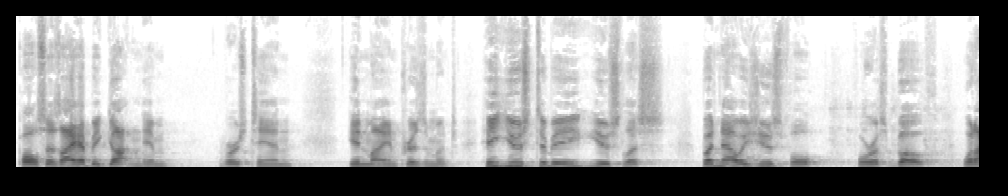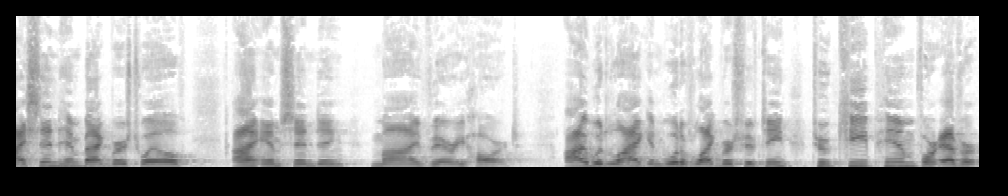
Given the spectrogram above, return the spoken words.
Paul says, I have begotten him, verse 10, in my imprisonment. He used to be useless, but now he's useful for us both. When I send him back, verse 12, I am sending my very heart. I would like and would have liked, verse 15, to keep him forever.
